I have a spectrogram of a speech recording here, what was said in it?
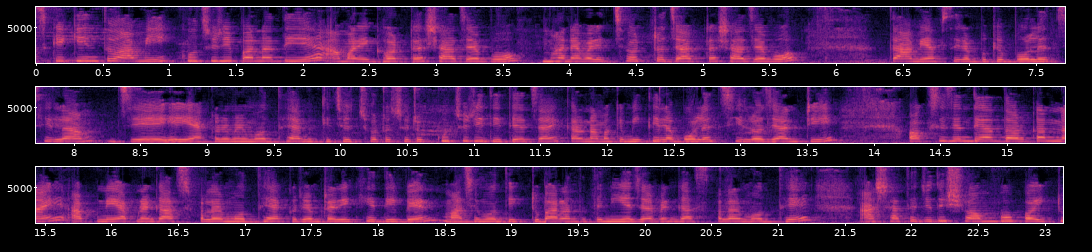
আজকে কিন্তু আমি কুচুরি পানা দিয়ে আমার এই ঘরটা সাজাবো। মানে আমার এই ছোট্ট জারটা সাজাবো। তা আমি আফসির আব্বুকে বলেছিলাম যে এই অ্যাকোরিয়ামের মধ্যে আমি কিছু ছোট ছোট কুচুরি দিতে চাই। কারণ আমাকে মিথিলা বলেছিল, যে আন্টি, অক্সিজেন দেওয়ার দরকার নাই। আপনি আপনার গাছপালার মধ্যে অ্যাকোরিয়ামটা রেখে দিবেন। মাঝে মধ্যে একটু বারান্দাতে নিয়ে যাবেন গাছপালার মধ্যে। আর সাথে যদি সম্ভব হয় একটু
